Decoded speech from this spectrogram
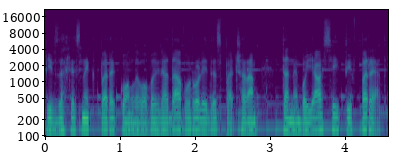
Півзахисник переконливо виглядав у ролі диспетчера та не боявся йти вперед,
